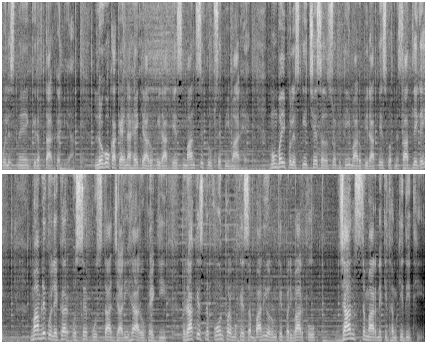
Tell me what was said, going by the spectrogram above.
पुलिस ने गिरफ़्तार कर लिया। लोगों का कहना है कि आरोपी राकेश मानसिक रूप से बीमार है। मुंबई पुलिस की छह सदस्यों की टीम आरोपी राकेश को अपने साथ ले गई। मामले को लेकर उससे पूछताछ जारी है। आरोप है कि राकेश ने फ़ोन पर मुकेश अंबानी और उनके परिवार को जान से मारने की धमकी दी थी।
